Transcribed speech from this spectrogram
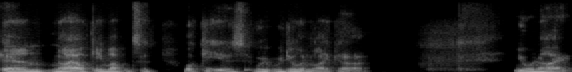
And Nile came up and said, "What key is we we're doing like uh, you and I?"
